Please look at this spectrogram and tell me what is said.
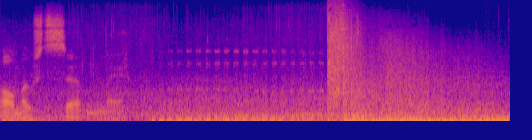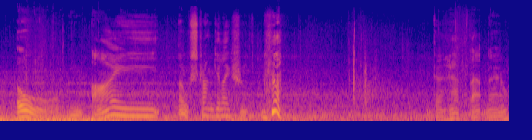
Almost certainly. Oh, I... Oh, strangulation. I think I have that now.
